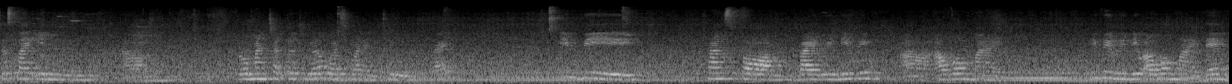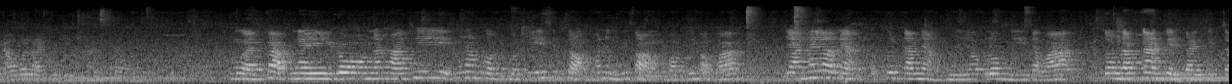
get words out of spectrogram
just like in um, Romans chapter 12, verse 1 and 2, right? If we transform by renewing uh, our mind, if we renew our mind, then our life will be transformed. เหมือนกับในโรมนะคะที่พระธรรมบทบทที่ 12 ข้อหนึ่งที่สองบอกที่บอกว่า อยากให้เราเนี่ยประพฤติตามอย่างในโลกนี้ แต่ว่าจงรับการเปลี่ยนแปลงจิตใจ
